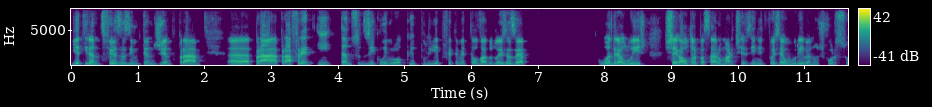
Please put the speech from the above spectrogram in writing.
ia tirando defesas e metendo gente para, uh, para, para a frente, e tanto se desequilibrou que podia perfeitamente ter levado 2 a 0 o André Luiz chega a ultrapassar o Marchesini, depois é o Uribe, num esforço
